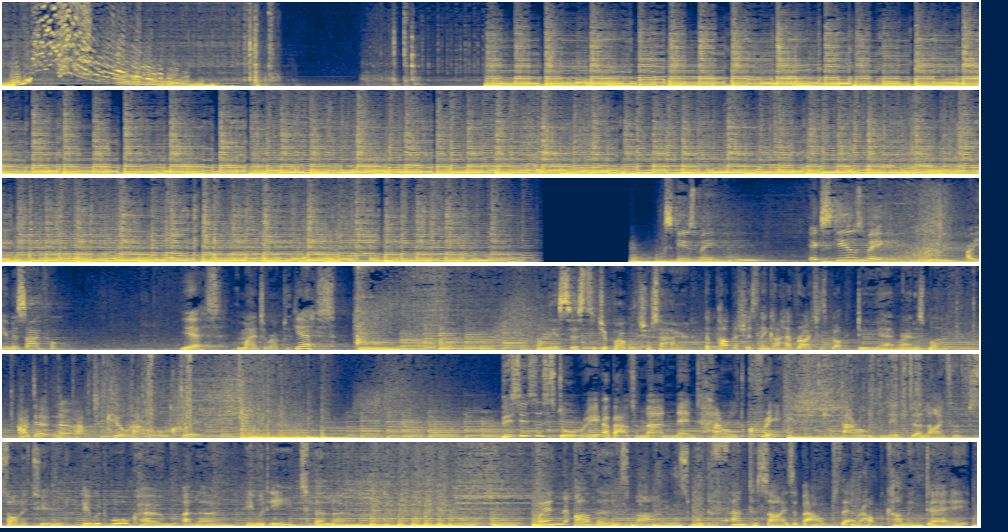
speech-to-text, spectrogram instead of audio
Excuse me. Excuse me. Are you Miss Eiffel? Yes. Am I interrupted? Yes. I'm the assistant your publishers hired. The publishers think I have writer's block. Do you have writer's block? I don't know how to kill Harold Crick. This is a story about a man named Harold Crick. Harold lived a life of solitude. He would walk home alone. He would eat alone. When others' minds would fantasize about their upcoming day,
